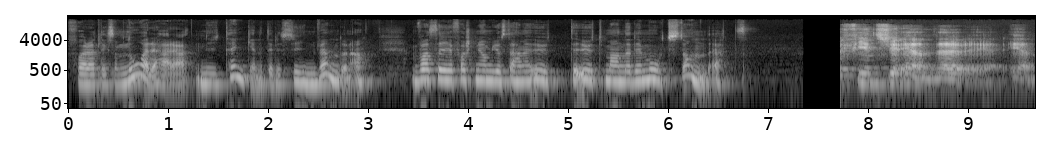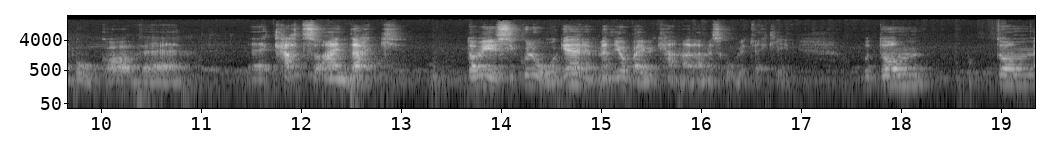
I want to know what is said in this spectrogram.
för att liksom nå det här nytänkandet eller synvändorna. Vad säger forskningen om just det här med ut, det utmanade motståndet? Det finns ju en, eh, en bok av eh, eh, Katz och Eindack. De är ju psykologer men jobbar ju i Kanada med skolutveckling. Och de, de,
